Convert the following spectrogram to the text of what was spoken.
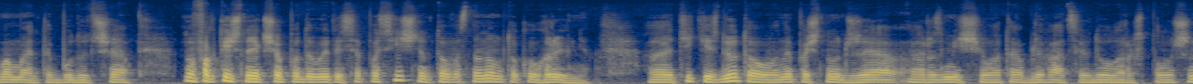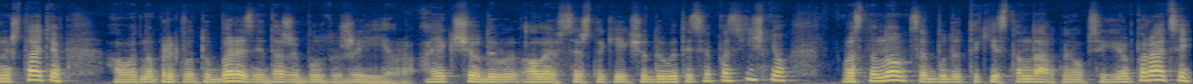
моменти будуть ще. Ну, фактично, якщо подивитися по січню, то в основному тільки гривня. Е, Тільки з лютого вони почнуть вже розміщувати облігації в доларах Сполучених Штатів. А от, наприклад, у березні навіть будуть вже євро. А якщо диви... але все ж таки, якщо дивитися по січню, в основному це будуть такі стандартні обсяги операцій,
